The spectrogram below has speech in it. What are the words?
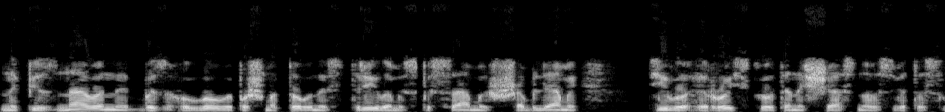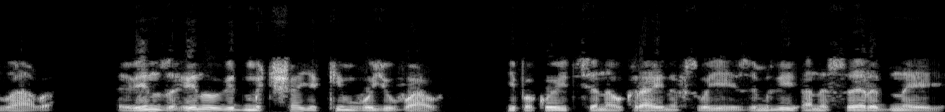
непізнаване, безголове, пошматоване стрілами, списами, шаблями тіло геройського та нещасного Святослава. Він згинув від меча, яким воював, і покоїться на окраїнах своєї землі, а не серед неї,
